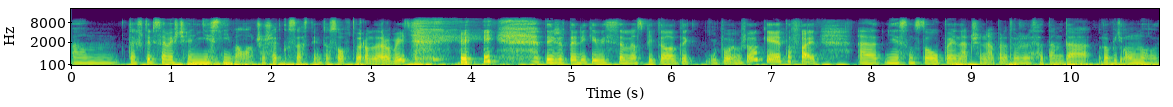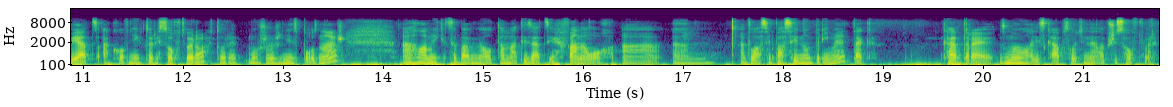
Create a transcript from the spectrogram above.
um, tak vtedy sa mi ešte nesnívalo, čo všetko sa s týmto softverom dá robiť. Takže vtedy, keby si sa ma spýtala, tak poviem, že OK, je to fajn. A nie som z toho úplne nadšená, pretože sa tam dá robiť o mnoho viac ako v niektorých softveroch, ktoré možno, že dnes poznáš. A hlavne, keď sa bavíme o automatizáciách, funeloch a um, vlastne pasívnom príjme, tak Carter je z môjho hľadiska absolútne najlepší software.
